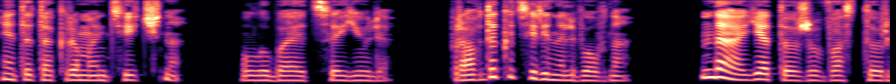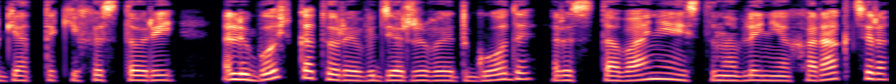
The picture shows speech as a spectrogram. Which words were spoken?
«Это так романтично», — улыбается Юля. «Правда, Катерина Львовна?» «Да, я тоже в восторге от таких историй. Любовь, которая выдерживает годы, расставание и становление характера,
